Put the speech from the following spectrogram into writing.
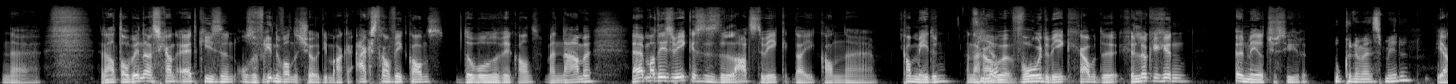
een, eh, een aantal winnaars gaan uitkiezen. Onze vrienden van de show die maken extra veel kans, dubbel zoveel kans, met name. Maar deze week is dus de laatste week dat je kan, kan meedoen. En dan gaan we volgende week gaan we de gelukkigen een mailtje sturen Hoe kunnen mensen meedoen? via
